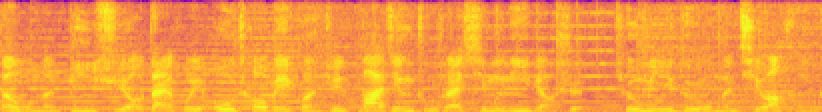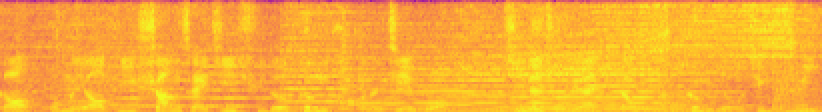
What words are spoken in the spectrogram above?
但我们必须要带回欧超杯冠军。马竞主帅西蒙尼表示，球迷对我们期望很高，我们要比上赛季取得更好的结果。新的球员让我们更有竞争力。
